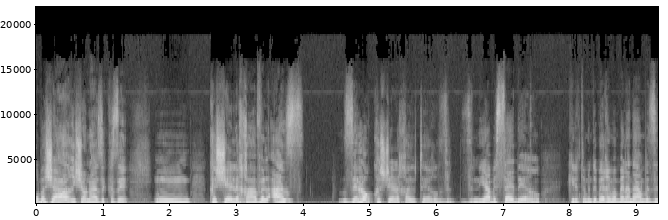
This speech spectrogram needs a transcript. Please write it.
או בשעה הראשונה זה כזה "אמ, קשה לך, אבל אז זה לא קשה לך יותר, זה, זה נהיה בסדר. כאילו, אתה מדבר עם הבן אדם וזה,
